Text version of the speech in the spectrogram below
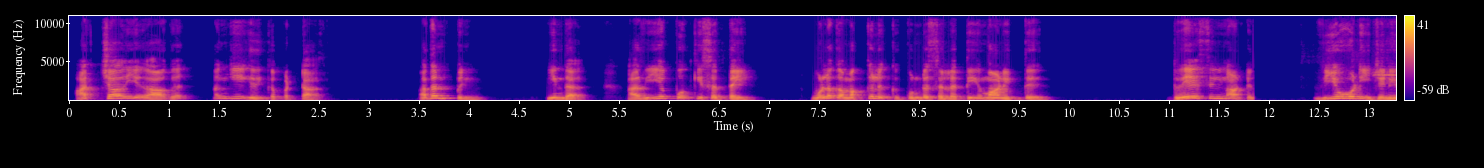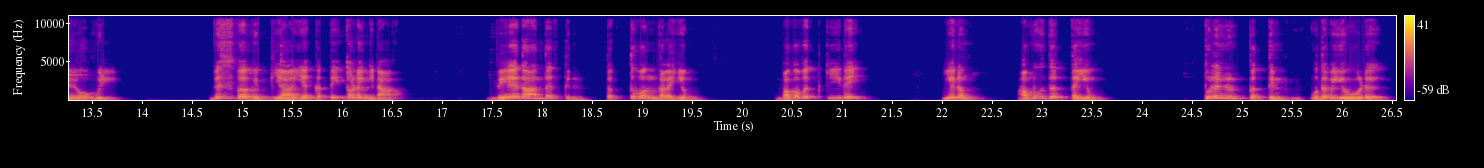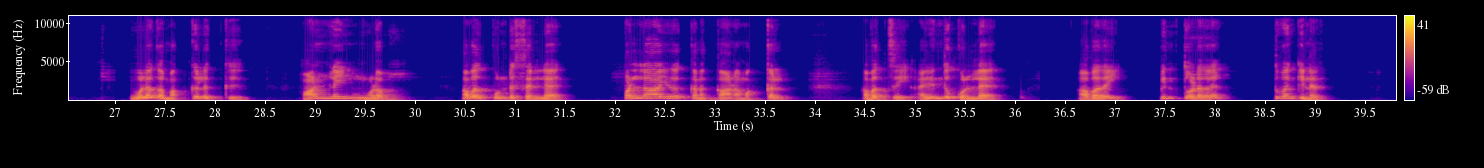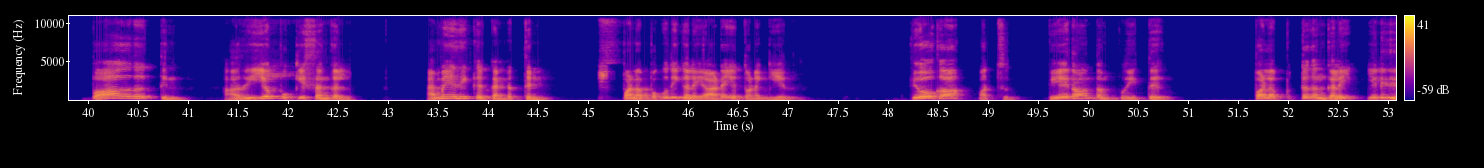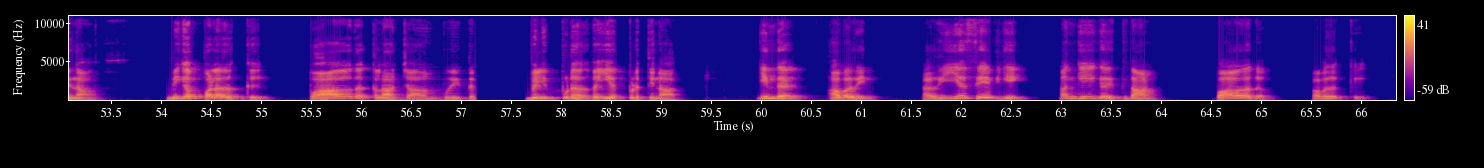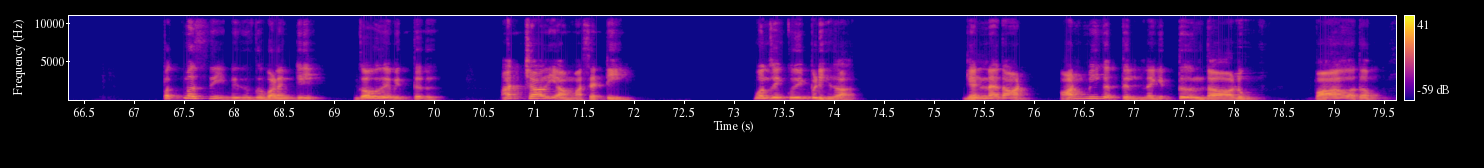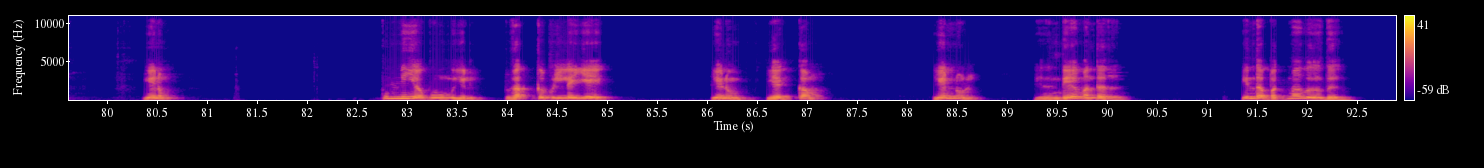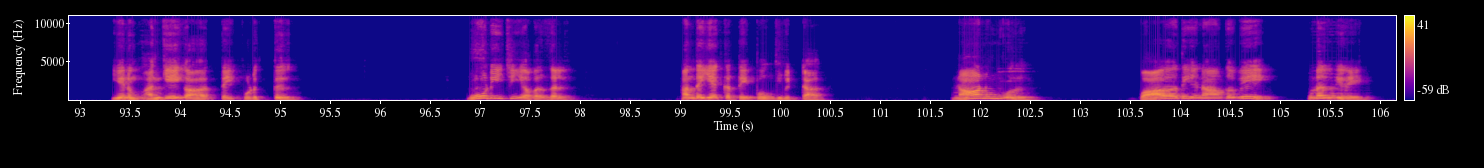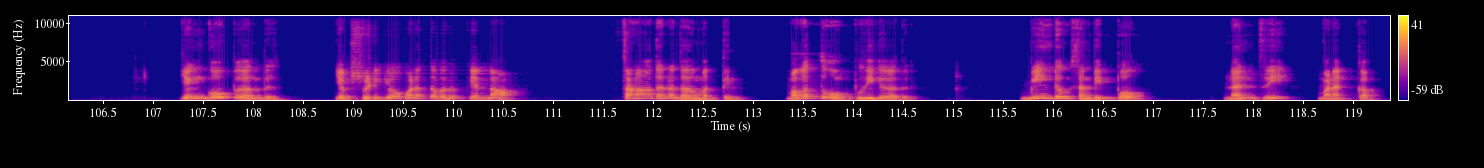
ஆச்சாரியராக அங்கீகரிக்கப்பட்டார். அதன்பின் இந்த அரிய பொக்கிசத்தை உலக மக்களுக்கு கொண்டு செல்ல தீர்மானித்து பிரேசில் நாட்டின் வியோடி ஜெனிரோவில் விஸ்வ வித்யா இயக்கத்தை தொடங்கினார். வேதாந்தத்தின் தத்துவங்களையும் பகவத்கீதை எனும் அமுதத்தையும் தொழில்நுட்பத்தின் உதவியோடு உலக மக்களுக்கு ஆன்லைன் மூலம் அவர் கொண்டு செல்ல பல்லாயிரக்கணக்கான மக்கள் அவற்றை அறிந்து கொள்ள அவரை பின்தொடர துவங்கினர். பாரதத்தின் அரிய பொக்கிசங்கள் அமெரிக்க கண்டத்தின் பல பகுதிகளை அடையத் தொடங்கியது. யோகா மற்றும் வேதாந்தம் குறித்து பல புத்தகங்களை எழுதினார். மிக பலருக்கு பாரத கலாச்சாரம் குறித்த விழிப்புணர்வை ஏற்படுத்தினார். இந்த அவரின் அரிய சேவையை அங்கீகரித்துதான் பாரதம் அவருக்கு பத்மஸ்ரீ விருது வழங்கி கௌரவித்தது. ஆச்சாரியா மசட்டி ஒன்றை குறிப்பிடுகிறார். என்னதான் ஆன்மீகத்தில் லயித்திருந்தாலும் பாரதம் எனும் புண்ணிய பூமியில் பிறக்கவில்லையே எனும் ஏக்கம் என்னுள் இருந்தே வந்தது. இந்த பத்ம விருது எனும் அங்கீகாரத்தை கொடுத்து மோடிஜி அவர்கள் அந்த இயக்கத்தை போக்கிவிட்டார். நானும் ஒரு பாரதியனாகவே உணர்கிறேன். எங்கோ பிறந்து எப்படியோ வளர்ந்தவருக்கெல்லாம் சனாதன தர்மத்தின் மகத்துவம் புரிகிறது. மீண்டும் சந்திப்போம். நன்றி வணக்கம்.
